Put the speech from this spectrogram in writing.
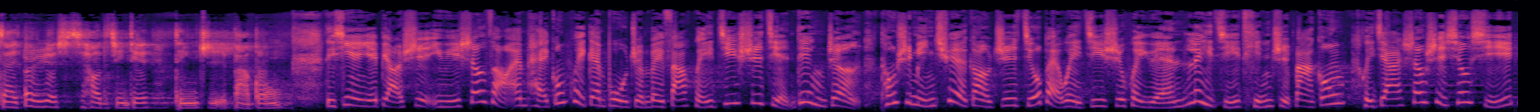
在二月十四号的今天停止罢工。”李新言也表示，已于稍早安排工会干部准备发回机师检定证，同时明确告知九百位机师会员立即停止罢工，回家稍事休息，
